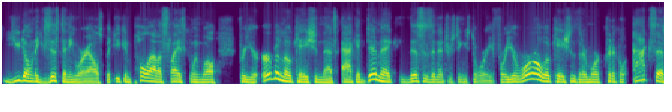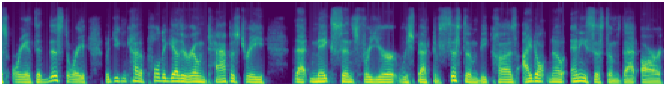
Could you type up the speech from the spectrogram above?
you don't exist anywhere else, but you can pull out a slice going, well, for your urban location that's academic, this is an interesting story. For your rural locations that are more critical access oriented, this story, but you can kind of pull together your own tapestry that makes sense for your respective system because I don't know any systems that are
